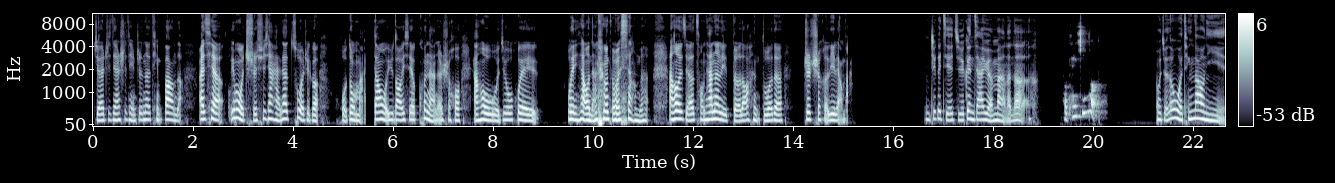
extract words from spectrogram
觉得这件事情真的挺棒的。而且因为我持续性还在做这个活动嘛，当我遇到一些困难的时候，然后我就会。问一下我男朋友怎么想的，然后我觉得从他那里得到很多的支持和力量吧。你这个结局更加圆满了呢，好开心哦！我觉得我听到你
